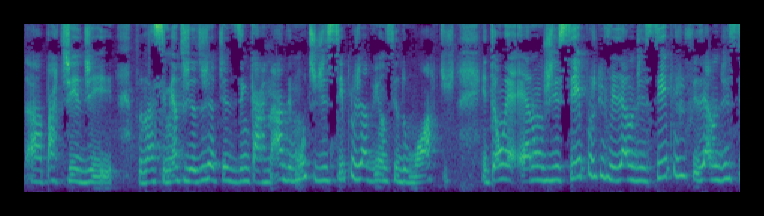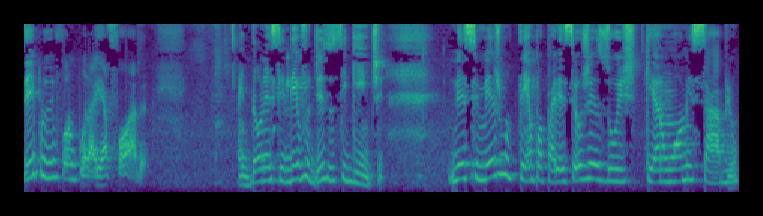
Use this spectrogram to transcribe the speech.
a partir de, do nascimento, Jesus já tinha desencarnado e muitos discípulos já haviam sido mortos. Então, é, eram os discípulos que fizeram discípulos, que fizeram discípulos e foram por aí afora. Então, nesse livro diz o seguinte: Nesse mesmo tempo apareceu Jesus, que era um homem sábio.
